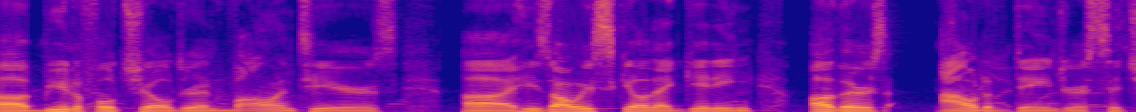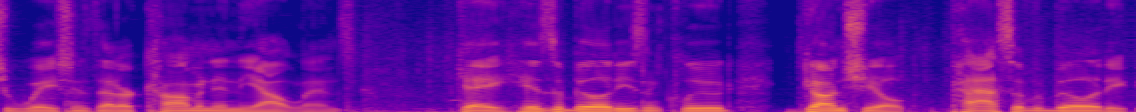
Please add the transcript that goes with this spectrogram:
uh, beautiful children, volunteers. Uh, he's always skilled at getting others out of dangerous situations that are common in the Outlands. Okay, his abilities include gun shield, passive ability.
